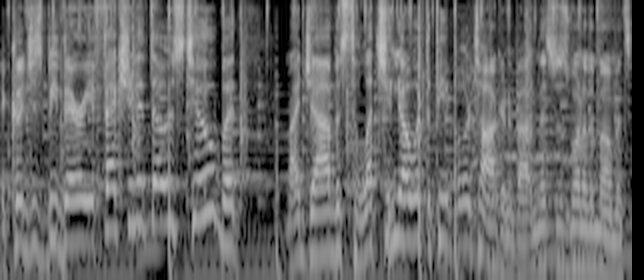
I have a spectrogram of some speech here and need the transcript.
It could just be very affectionate, those two, but my job is to let you know what the people are talking about, and this was one of the moments.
